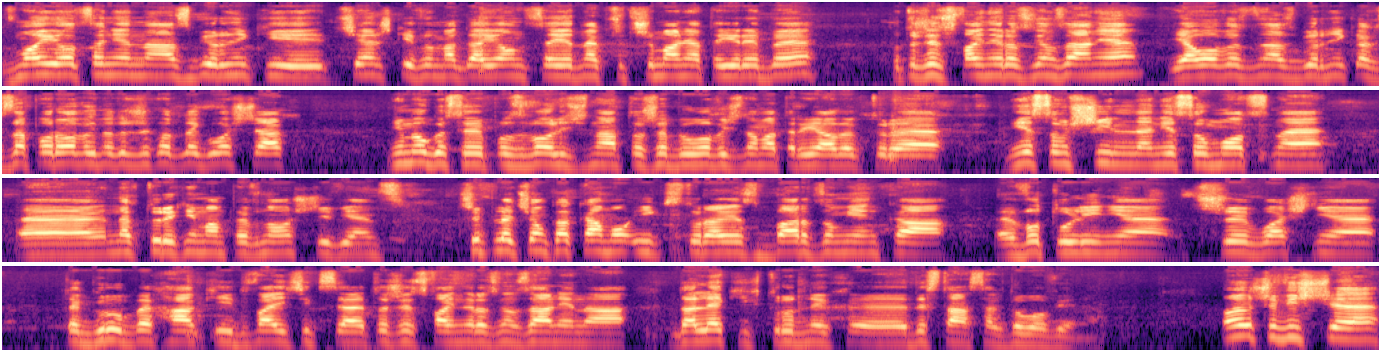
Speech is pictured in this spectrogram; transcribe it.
W mojej ocenie na zbiorniki ciężkie, wymagające jednak przytrzymania tej ryby, To też jest fajne rozwiązanie. Ja łowię na zbiornikach zaporowych na dużych odległościach. Nie mogę sobie pozwolić na to, żeby łowić na materiały, które nie są silne, nie są mocne, e, na których nie mam pewności, więc czy plecionka Camo X, która jest bardzo miękka w otulinie, czy właśnie te grube haki 2XXL też jest fajne rozwiązanie na dalekich, trudnych e, dystansach do łowienia. No i oczywiście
